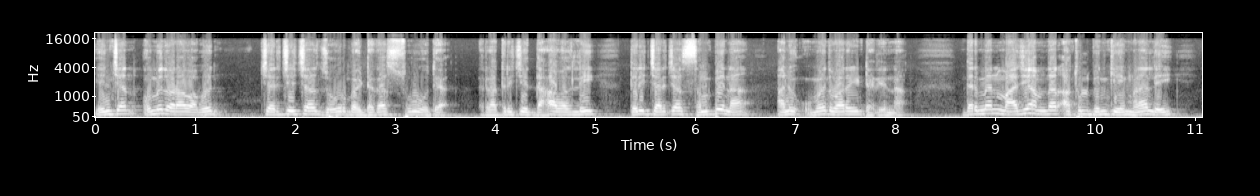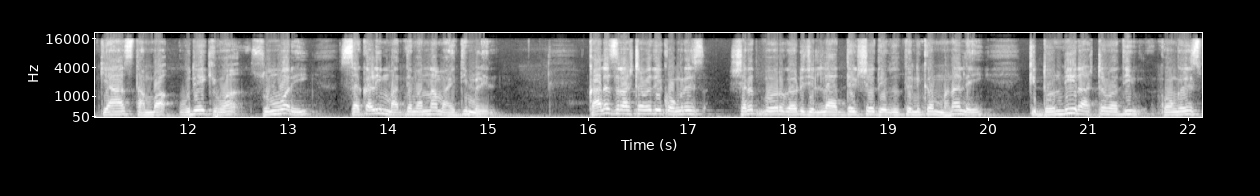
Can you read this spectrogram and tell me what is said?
यांच्यात उमेदवाराबाबत चर्चेच्या जोर बैठका सुरू होत्या. रात्रीचे दहा वाजले तरी चर्चा संपेना आणि उमेदवारही ठरेना. दरम्यान माजी आमदार अतुल बेनके म्हणाले की आज थांबा उद्या किंवा सोमवारी सकाळी माध्यमांना माहिती मिळेल. कालच राष्ट्रवादी काँग्रेस शरद पवार गट जिल्हा अध्यक्ष देवदत्त निकम म्हणाले की दोन्ही राष्ट्रवादी काँग्रेस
